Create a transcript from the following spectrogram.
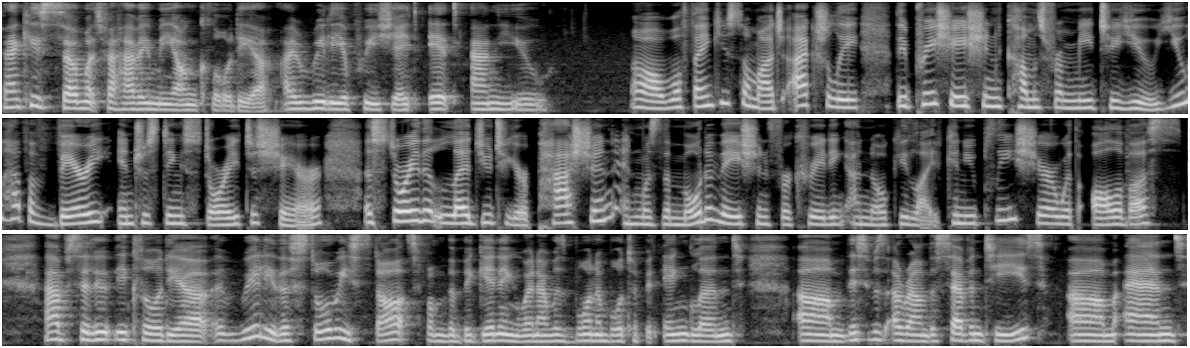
Thank you so much for having me on, Claudia. I really appreciate it and you. Oh, well, thank you so much. Actually, the appreciation comes from me to you. You have a very interesting story to share, a story that led you to your passion and was the motivation for creating ANOKHI Life. Can you please share with all of us? Absolutely, Claudia. Uh, really, the story starts from the beginning when I was born and brought up in England. Um, this was around the 70s. Um, and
